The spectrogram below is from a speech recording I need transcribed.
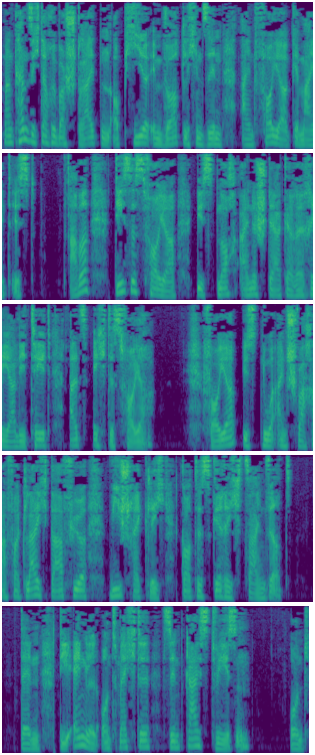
Man kann sich darüber streiten, ob hier im wörtlichen Sinn ein Feuer gemeint ist. Aber dieses Feuer ist noch eine stärkere Realität als echtes Feuer. Feuer ist nur ein schwacher Vergleich dafür, wie schrecklich Gottes Gericht sein wird. Denn die Engel und Mächte sind Geistwesen, und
